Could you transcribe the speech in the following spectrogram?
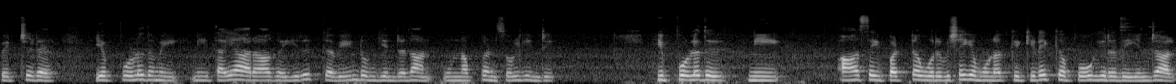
பெற்றிட எப்பொழுதுமே நீ தயாராக இருக்க வேண்டும் என்றுதான் உன் அப்பன் சொல்கின்றேன். இப்பொழுது நீ ஆசைப்பட்ட ஒரு விஷயம் உனக்கு கிடைக்கப் போகிறது என்றால்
